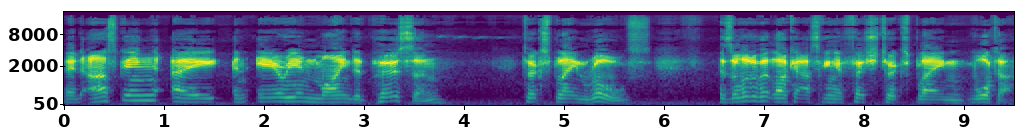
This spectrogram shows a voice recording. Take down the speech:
and asking a an Arian minded person to explain rules is a little bit like asking a fish to explain water.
